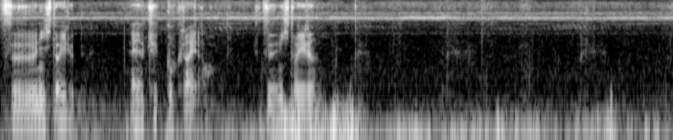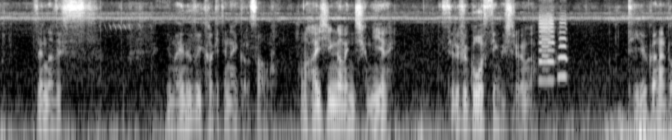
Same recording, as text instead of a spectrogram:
普通に人いる。えー、結構暗いな。普通に人いるのに。全裸です。今 NV かけてないからさこの配信画面でしか見えない。セルフゴースティングしてる今っていうかなんか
